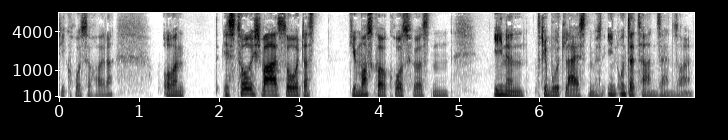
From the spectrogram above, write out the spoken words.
die große Horde. Und historisch war es so, dass die Moskauer Großfürsten ihnen Tribut leisten müssen, ihnen untertan sein sollen.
